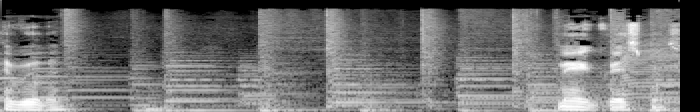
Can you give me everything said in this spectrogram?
Hey, Reuben. Merry Christmas.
